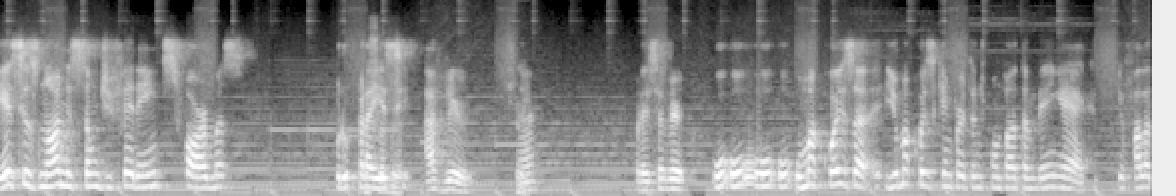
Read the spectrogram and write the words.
esses nomes são diferentes formas para esse haver. Né? Para esse haver. O, o, o, uma coisa e uma coisa que é importante pontuar também é que fala,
